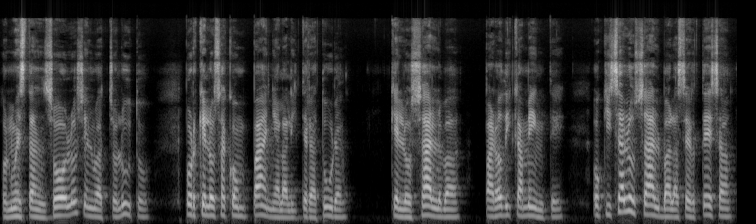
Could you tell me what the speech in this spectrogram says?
o no están solos en lo absoluto, porque los acompaña la literatura, que los salva paródicamente, o quizá los salva la certeza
